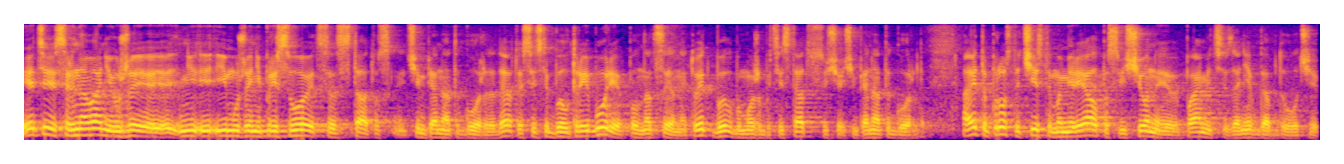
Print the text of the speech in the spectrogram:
Эти соревнования уже, им уже не присвоится статус чемпионата города. Да? То есть, если был троеборье полноценный, то это был бы, может быть, и статус еще чемпионата города. А это просто чистый мемориал, посвященный памяти Занеф Габдуловича.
